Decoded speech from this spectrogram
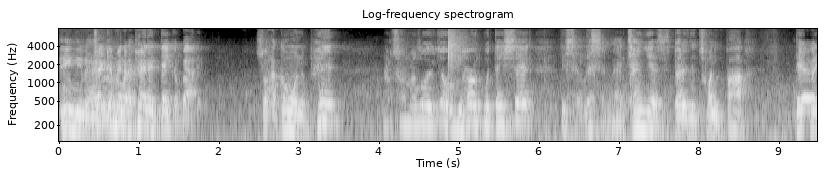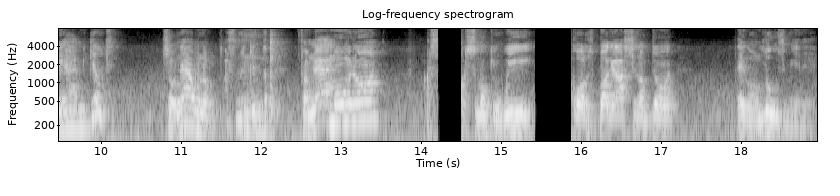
ain't even take him in the pen and think about it. So I go in the pen. and I'm telling my lawyer, yo, you heard what they said? He said, listen, man, 10 years is better than 25. They already had me guilty. So now when I'm, I said, man, get the, from that moment on, I started smoking weed, all this bug out shit I'm doing, they gonna lose me in here.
